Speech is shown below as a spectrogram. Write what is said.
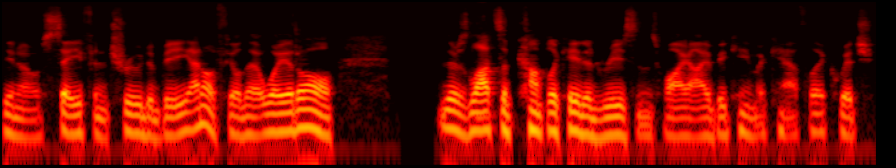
you know, safe and true to be. I don't feel that way at all. There's lots of complicated reasons why I became a Catholic, which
